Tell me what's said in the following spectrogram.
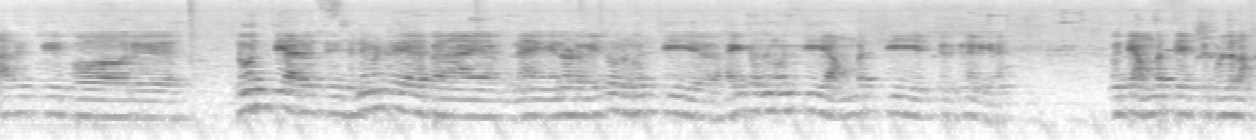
அதுக்கு இப்போ ஒரு நூற்றி அறுபத்தஞ்சு சென்டிமீட்டர் இப்போ நான் என்னோடய என்னோட வெயிட் ஒரு நூற்றி ஹைட் வந்து நூற்றி ஐம்பத்தி எட்டு இருக்குன்னு நினைக்கிறேன். நூற்றி ஐம்பத்தி எட்டுக்குள்ளே தான்.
